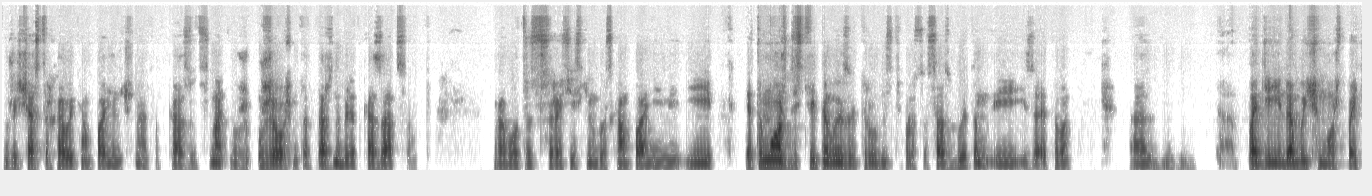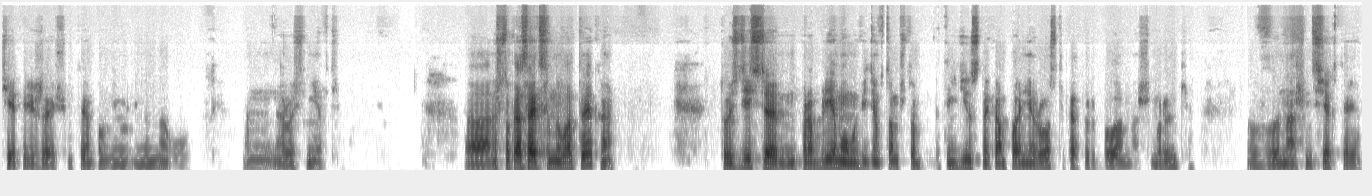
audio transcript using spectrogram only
уже сейчас страховые компании начинают отказываться, уже в общем-то, должны были отказаться от работы с российскими госкомпаниями. И это может действительно вызвать трудности просто со сбытом, и из-за этого э, падение добычи может пойти опережающим темпом именно у Роснефти. А, что касается Новотека, то здесь э, проблему мы видим в том, что это единственная компания роста, которая была на нашем рынке, в нашем секторе,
